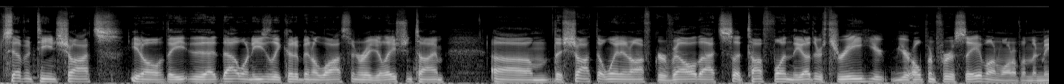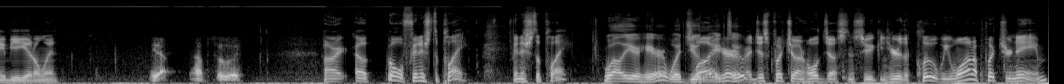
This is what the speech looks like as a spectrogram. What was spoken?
17 shots, you know, they that, that one easily could have been a loss in regulation time. Um, the shot that went in off Gravel, that's a tough one. The other three, you're, you're hoping for a save on one of them, and maybe you get a win. Yeah, absolutely. All right. Uh, oh, finish the play. Finish the play. While you're here, would you While like you're to? I just put you on hold, Justin, so you can hear the clue. We want to put your name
